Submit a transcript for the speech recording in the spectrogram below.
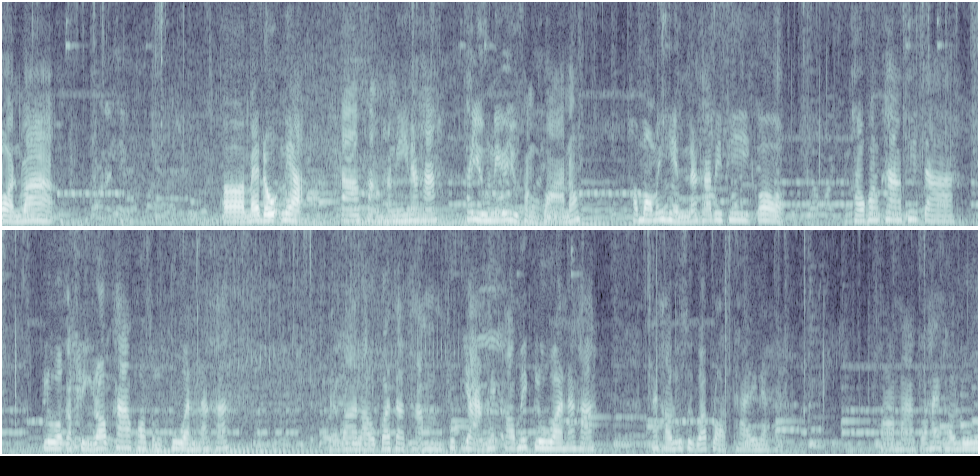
ก่อนว่าเอ่อแม่ดะเนี่ยตาฝั่งทางนี้นะคะ ถ้าอยู่ทางนี้ก็อยู่ฝั่งขวาเนาะเขามองไม่เห็นนะคะ พี่ๆก็เขาค่อนข้างที่จะกลัวกับสิ่งรอบข้างพอสมควรนะคะ แต่ว่าเราก็จะทำทุกอย่างให้เขาไม่กลัวนะคะ ให้เขารู้สึกว่าปลอดภัยเนี่ยค่ะพามาก็ให้เขารู้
